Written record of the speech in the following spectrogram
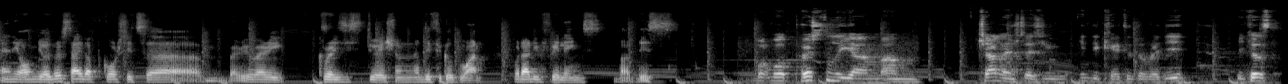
and on the other side, of course, it's a very very crazy situation, a difficult one. What are your feelings about this? Well, well personally, I'm, I'm challenged, as you indicated already, because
